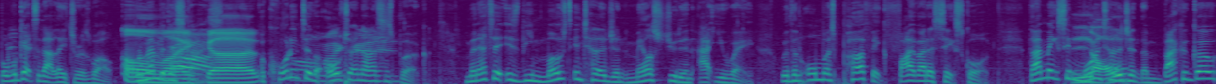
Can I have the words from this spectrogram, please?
But we'll get to that later as well. Oh Remember my guys. god. According to Oh the my Ultra Analysis book, Mineta is the most intelligent male student at UA, with an almost perfect 5 out of 6 score. That makes him more No. intelligent than Bakugo,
